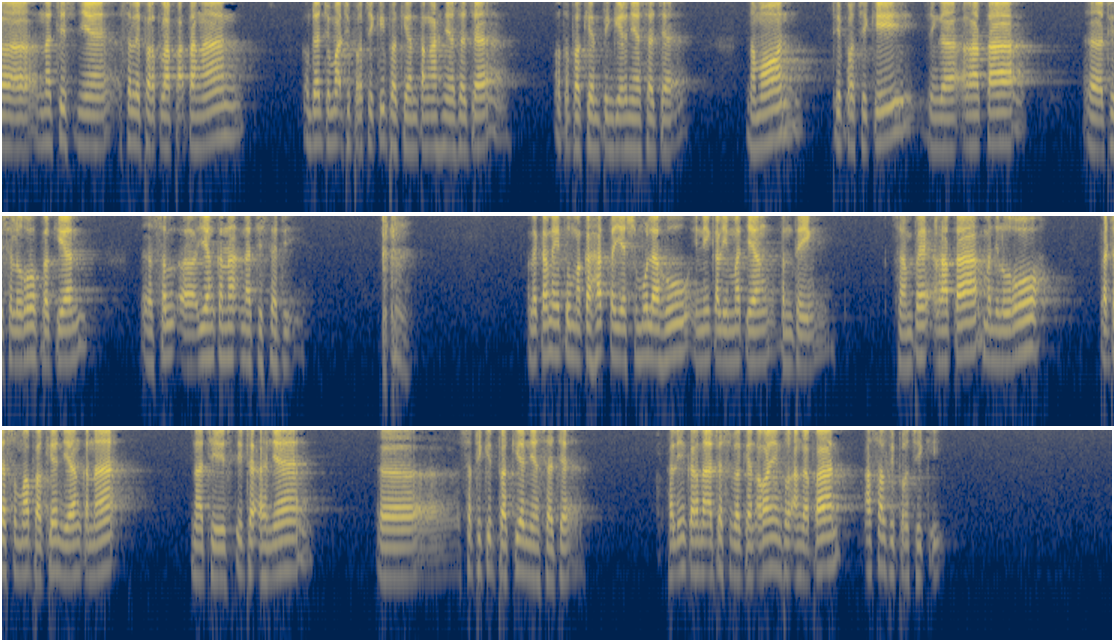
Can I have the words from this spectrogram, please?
najisnya selebar telapak tangan, kemudian cuma diperciki bagian tengahnya saja atau bagian pinggirnya saja. Namun diperciki sehingga rata e, di seluruh bagian e, sel, e, yang kena najis tadi. Oleh karena itu maka hatta yashmulahu ini kalimat yang penting. Sampai rata menyeluruh pada semua bagian yang kena najis. Tidak hanya e, sedikit bagiannya saja. Hal ini karena ada sebagian orang yang beranggapan asal diperciki.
